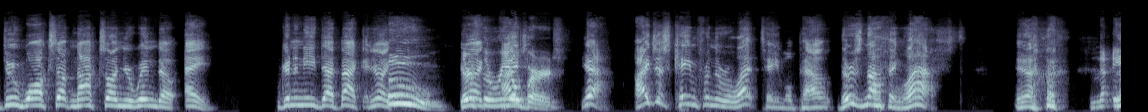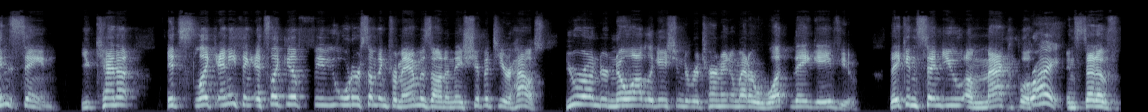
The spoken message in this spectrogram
dude walks up, knocks on your window. Hey, We're going to need that back. And you're like, boom, there's like, the real ju- bird. yeah, I just came from the roulette table, pal. There's nothing left. You know, No, insane. You cannot. It's like anything. It's like if you order something from Amazon and they ship it to your house, you are under no obligation to return it, no matter what they gave you. They can send you a MacBook right, instead of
